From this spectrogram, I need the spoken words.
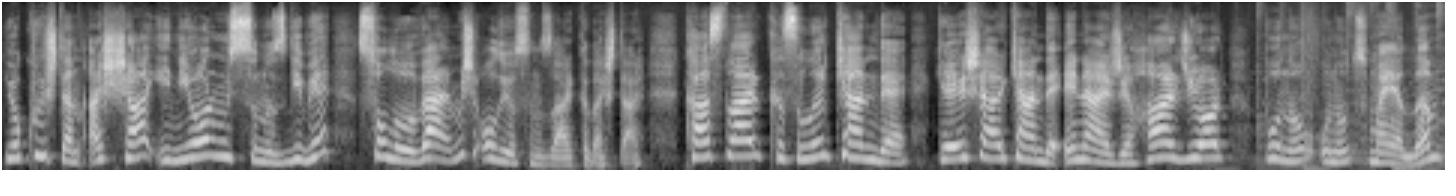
yokuştan aşağı iniyormuşsunuz gibi soluğu vermiş oluyorsunuz arkadaşlar. Kaslar kasılırken de gevşerken de enerji harcıyor. Bunu unutmayalım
